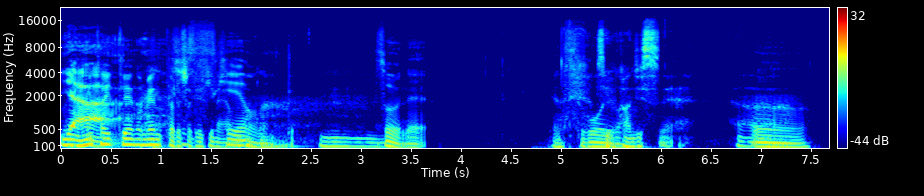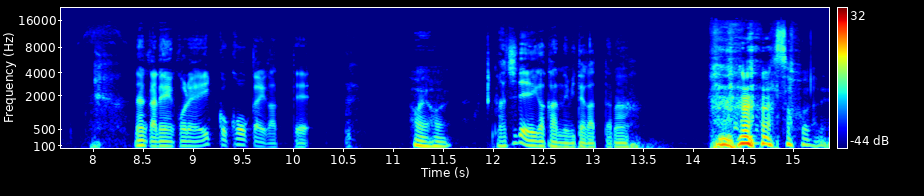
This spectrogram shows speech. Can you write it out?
いや大抵のメンタルじゃできないよなって。うん。そうよね。いやすごそういう感じっすね。ううん。んなんかねこれ一個後悔があって。はいはい。マジで映画館で見たかったな。そうだね。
